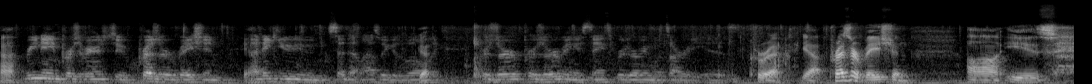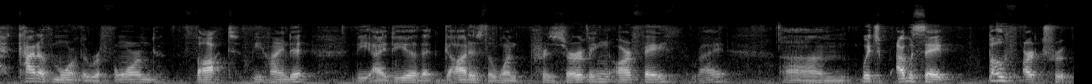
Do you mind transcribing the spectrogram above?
of rename perseverance to preservation. Yeah. I think you even said that last week as well, Yeah. like preserve, preserving is saints, preserving what's already is. Correct. Yeah. Preservation uh, is kind of more of the reformed thought behind it. The idea that God is the one preserving our faith, right? Um, which I would say both are true.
